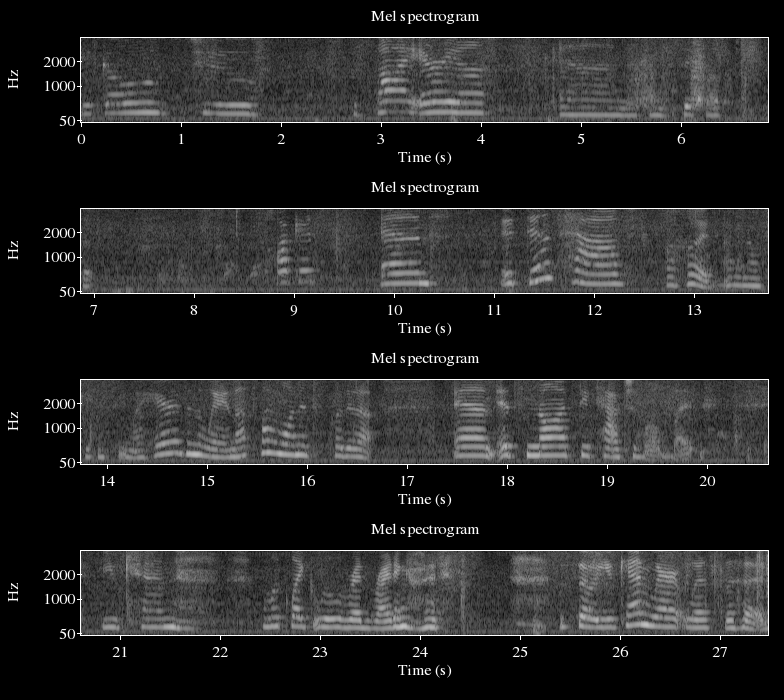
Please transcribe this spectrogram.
it goes to the thigh area and can zip up the pockets and it does have a hood I don't know if you can see my hair is in the way and that's why I wanted to put it up and it's not detachable but you can look like Little Red Riding Hood. so you can wear it with the hood.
